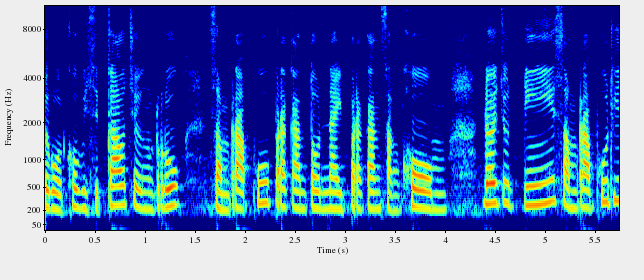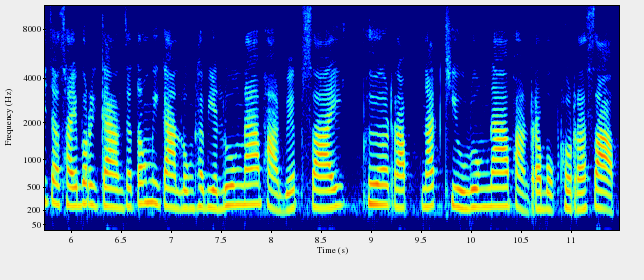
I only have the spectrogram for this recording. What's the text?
ตรวจโควิด -19 เชิงรุกสำหรับผู้ประกันตนในประกันสังคม โดยจุดนี้สำหรับผู้ที่จะใช้บริการจะต้องมีการลงทะเบียนล่วงหน้าผ่านเว็บไซต์ เพื่อรับนัดคิวล่วงหน้าผ่านระบบโทรศัพท์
